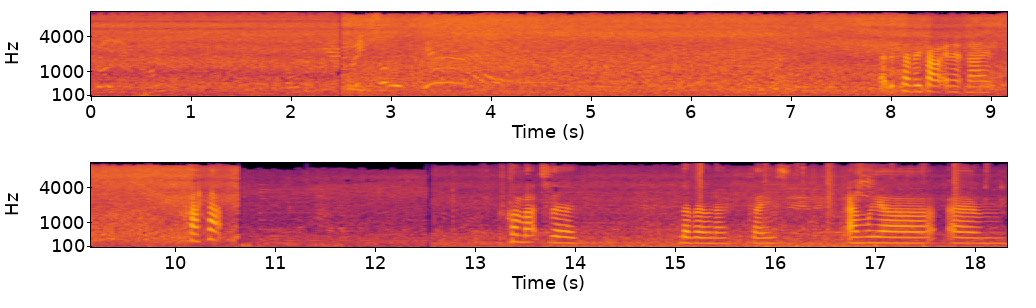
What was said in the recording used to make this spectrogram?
At the Fountain at night. We've come back to the Navona place and we are um,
